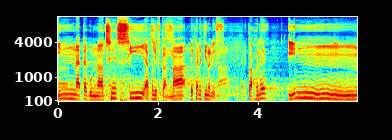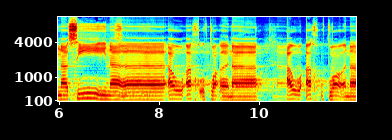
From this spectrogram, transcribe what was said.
ইন নাটা আছে, সি এক আলিফ না, এখানে তিন আলিফ। তাহলে ইন নাসিনা আও না আও আখতানা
